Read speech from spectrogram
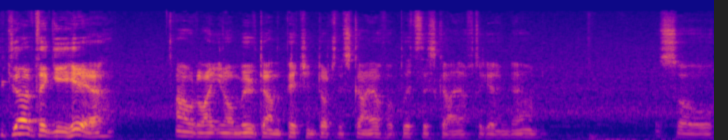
Because I'm thinking here, I would like, you know, move down the pitch and dodge this guy off or blitz this guy off to get him down. So...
